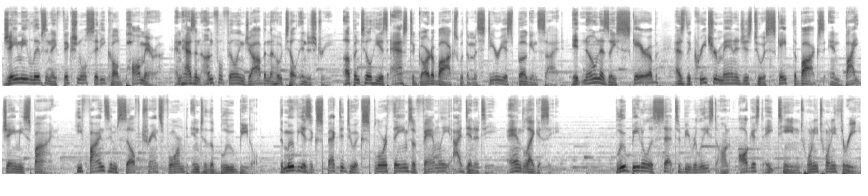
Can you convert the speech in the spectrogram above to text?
Jamie lives in a fictional city called Palmyra and has an unfulfilling job in the hotel industry, up until he is asked to guard a box with a mysterious bug inside, it known as a scarab, as the creature manages to escape the box and bite Jamie's spine. He finds himself transformed into the Blue Beetle. The movie is expected to explore themes of family, identity, and legacy. Blue Beetle is set to be released on August 18, 2023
